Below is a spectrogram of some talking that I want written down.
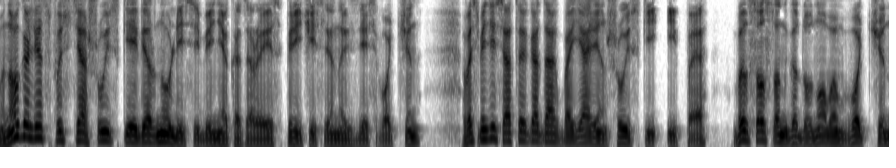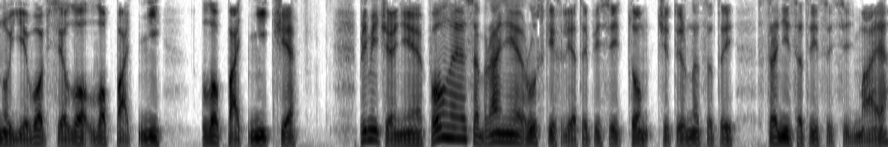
Много лет спустя шуйские вернули себе некоторые из перечисленных здесь вотчин. В 80-х годах боярин Шуйский И.П. был сослан Годуновым в отчину его в село Лопатни, Лопатниче. Примечание. Полное собрание русских летописей, том 14, страница 37,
